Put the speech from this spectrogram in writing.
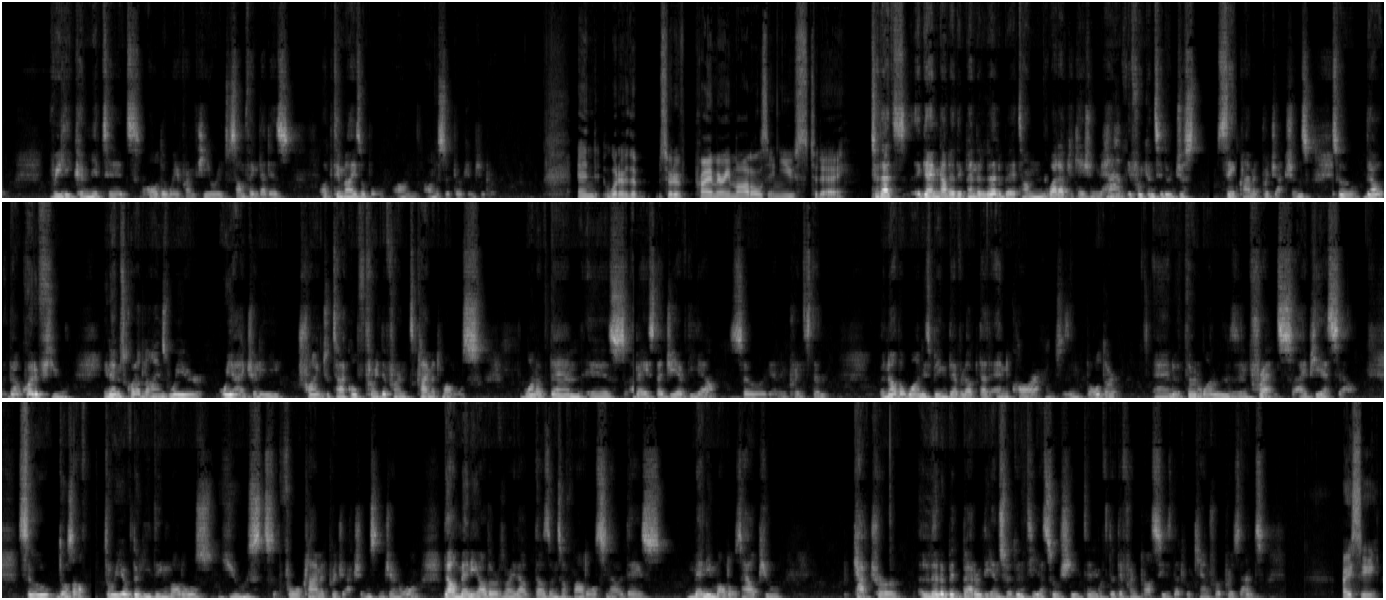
really committed all the way from theory to something that is optimizable on, on a supercomputer. And what are the sort of primary models in use today? So that's again going to depend a little bit on what application you have. If we consider just say climate projections, so there are, there are quite a few. In M squared lines, we're we're actually trying to tackle three different climate models. One of them is based at GFDL, so in Princeton. Another one is being developed at NCAR, which is in Boulder. And a third one is in France, IPSL. So those are three of the leading models used for climate projections in general. There are many others, right? There are dozens of models nowadays. Many models help you capture a little bit better the uncertainty associated with the different processes that we can't represent. I see.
